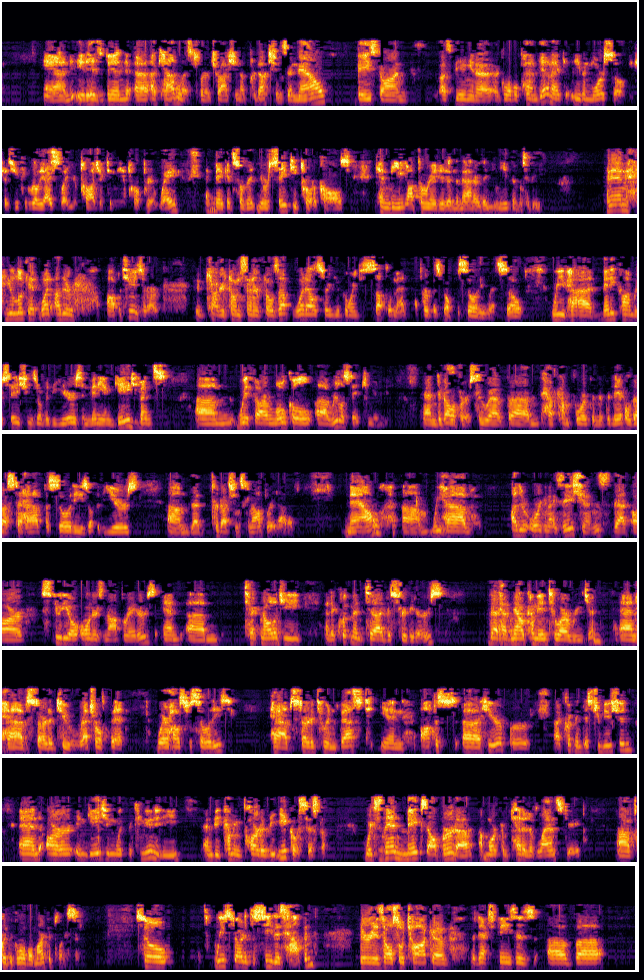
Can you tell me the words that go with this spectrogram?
and it has been a, a catalyst for attraction of productions. And now, based on us being in a, a, global pandemic, even more so because you can really isolate your project in the appropriate way and make it so that your safety protocols can be operated in the manner that you need them to be. Then you look at what other opportunities there are. The Calgary Film Center fills up. What else are you going to supplement a purpose-built facility with? So we've had many conversations over the years and many engagements um, with our local uh, real estate community and developers who have um, have come forth and have enabled us to have facilities over the years um, that productions can operate out of. Now um, we have other organizations that are studio owners and operators and um, technology and equipment uh, distributors that have now come into our region and have started to retrofit warehouse facilities have started to invest in office uh, here for equipment distribution and are engaging with the community and becoming part of the ecosystem, which then makes Alberta a more competitive landscape uh, for the global marketplace. So we've started to see this happen. There is also talk of the next phases of, uh,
